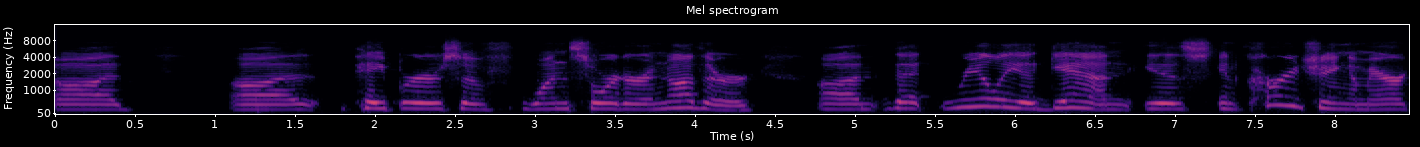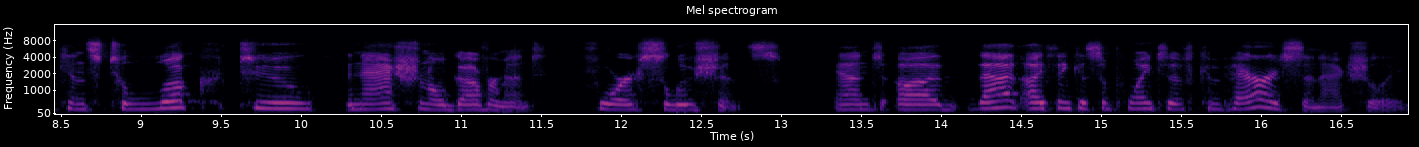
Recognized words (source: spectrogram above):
uh, uh, papers of one sort or another. Uh, that really, again, is encouraging Americans to look to the national government for solutions. And uh, that, I think, is a point of comparison, actually.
